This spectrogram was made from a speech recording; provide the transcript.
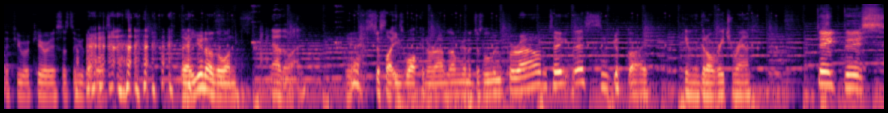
if you were curious as to who that was. yeah, you know the one. Know the one. Yeah, it's just like he's walking around, and I'm gonna just loop around, take this, and goodbye. Give him the good old reach around. Take this.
